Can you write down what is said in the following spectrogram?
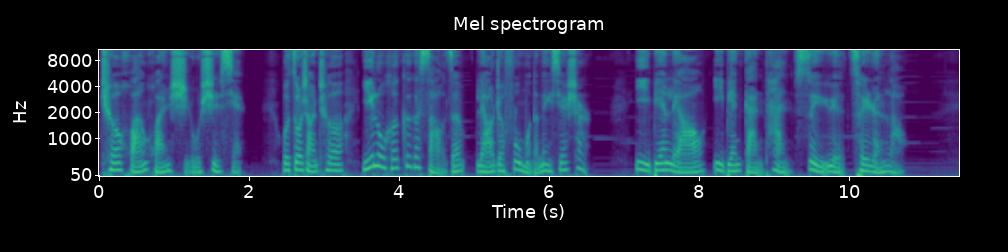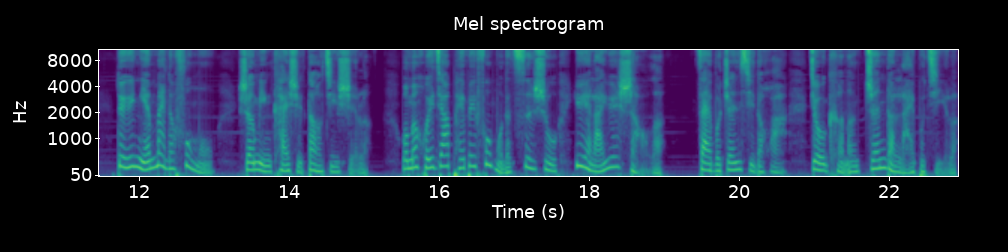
车缓缓驶入视线，我坐上车，一路和哥哥嫂子聊着父母的那些事儿，一边聊一边感叹岁月催人老。对于年迈的父母，生命开始倒计时了。我们回家陪陪父母的次数越来越少了，再不珍惜的话，就可能真的来不及了。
